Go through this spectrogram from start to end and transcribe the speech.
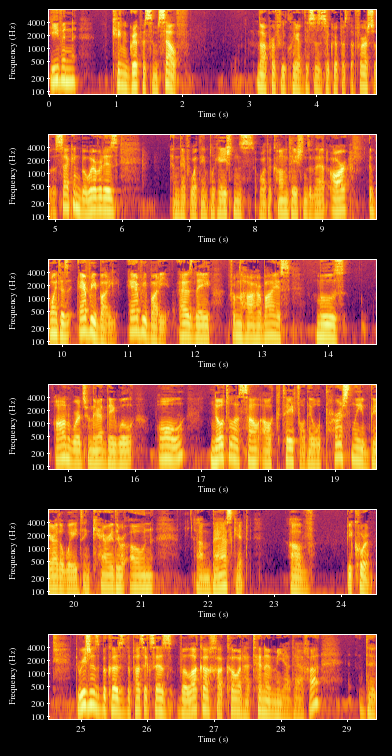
even King Agrippus himself. Not perfectly clear if this is Agrippus the first or the second, but whoever it is, and therefore what the implications or the connotations of that are. The point is, everybody, everybody, as they from the Har Habayis moves onwards from there, they will all notal asal al ktefo. They will personally bear the weight and carry their own um, basket of bikurim. The reason is because the pasuk says "Velaka hakohen hatena miyadecha." The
